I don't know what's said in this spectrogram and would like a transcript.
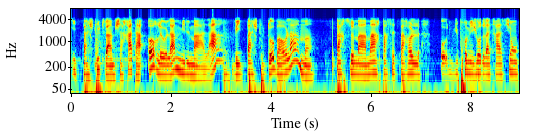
Itpashtut Vamshachat Aor Leolam Milmaala, Veitpashtuto Baolam. Par ce Mahamar, par cette parole du premier jour de la création,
